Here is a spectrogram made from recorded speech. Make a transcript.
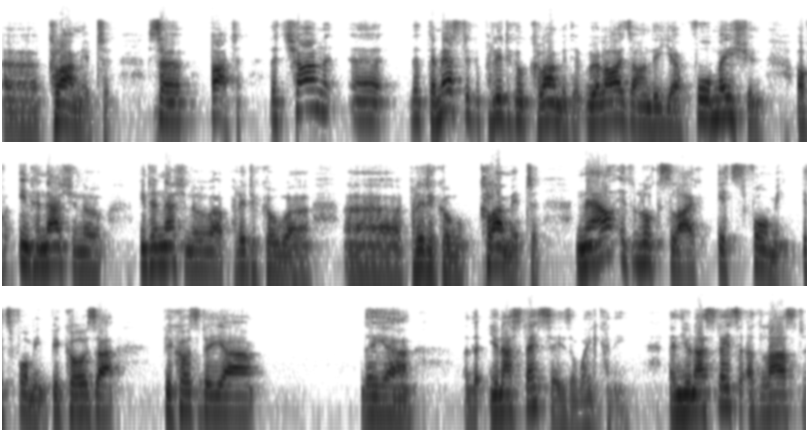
uh, climate. So, but the China, uh, the domestic political climate relies on the uh, formation of international international uh, political political climate. Now it looks like it's forming. It's forming because because the the the United States is awakening, and the United States at last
